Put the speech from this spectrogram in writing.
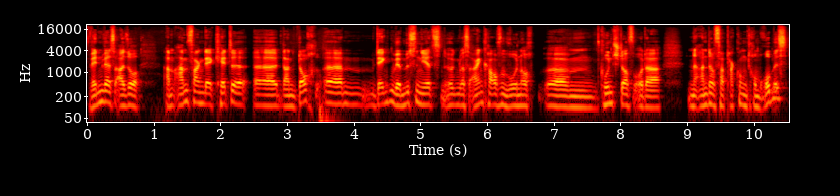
Wenn wir es also am Anfang der Kette äh, dann doch ähm, denken, wir müssen jetzt irgendwas einkaufen, wo noch ähm, Kunststoff oder eine andere Verpackung drumherum ist,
